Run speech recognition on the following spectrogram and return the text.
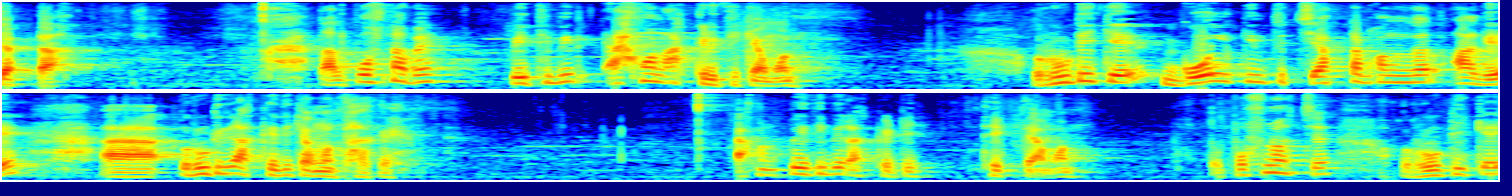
চ্যাপ্টা। তাহলে প্রশ্ন হবে, পৃথিবীর এখন আকৃতি কেমন? রুটিকে গোল কিন্তু চ্যাপ্টা বানানোর আগে রুটির আকৃতি কেমন থাকে? এখন পৃথিবীর আকৃতি ঠিক তেমন। তো প্রশ্ন হচ্ছে, রুটিকে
